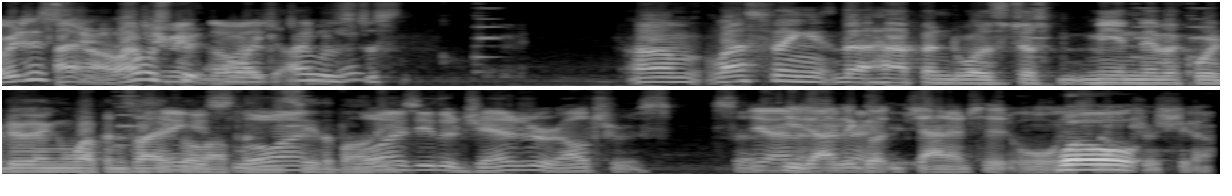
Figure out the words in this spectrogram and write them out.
Are we just? I, I was streaming pretty, Low like I was just. Um, last thing that happened was just me and Nivik were doing weapons. I Thing go is, up and Low see the body. is either janitor or altruist. So Yeah. He's either got janitor or Well- well, ultras, yeah.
